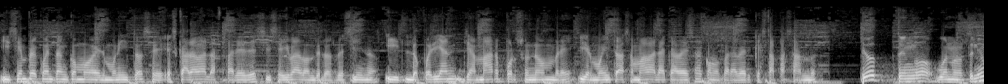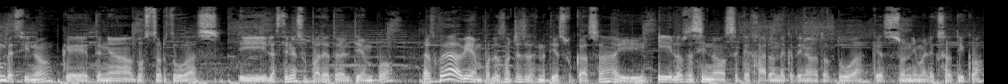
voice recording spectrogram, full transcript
Y siempre cuentan cómo el monito se escalaba las paredes y se iba donde los vecinos y lo podían llamar por su nombre y el monito asomaba la cabeza como para ver qué está pasando. Yo tengo, bueno, tenía un vecino que tenía dos tortugas y las tenía en su patio todo el tiempo. Las cuidaba bien, por las noches las metía a su casa y, y los vecinos se quejaron de que tenía una tortuga, que es un animal exótico.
